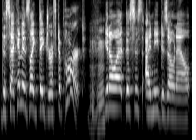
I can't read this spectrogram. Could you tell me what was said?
The second is like they drift apart. Mm-hmm. You know what? This is, I need to zone out.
